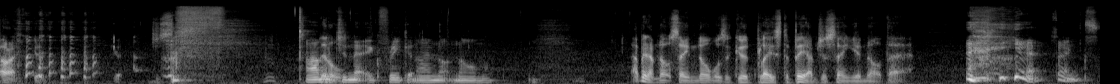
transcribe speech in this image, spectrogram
all right, good. good. I'm Little- a genetic freak and I'm not normal. I mean, I'm not saying normal's a good place to be. I'm just saying you're not there. yeah, thanks.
